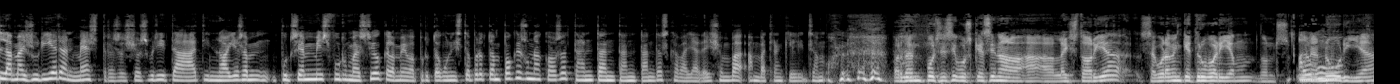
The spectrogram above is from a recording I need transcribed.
La majoria eren mestres, això és veritat, i noies amb, potser amb més formació que la meva protagonista, però tampoc és una cosa tan, tan, tan, tan descabellada. Això em va, em va tranquil·litzar molt. Per tant, potser si busquessin a, a la història, segurament que trobaríem doncs, una Algú... Núria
